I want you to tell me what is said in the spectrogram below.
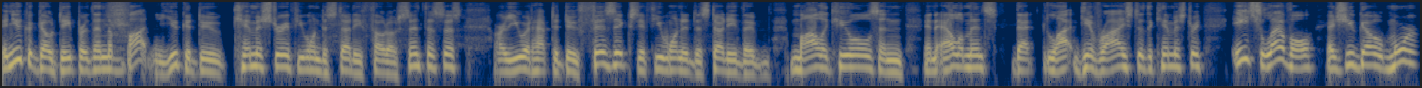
And you could go deeper than the botany. You could do chemistry if you wanted to study photosynthesis, or you would have to do physics if you wanted to study the molecules and, and elements that give rise to the chemistry. Each level, as you go more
